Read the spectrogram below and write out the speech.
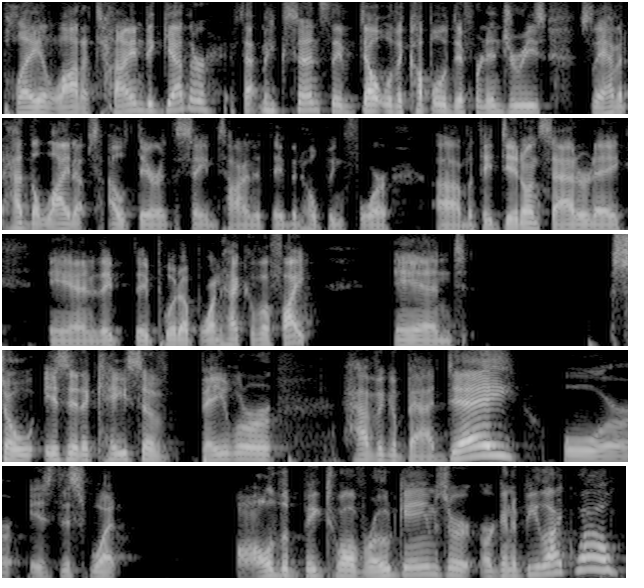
play a lot of time together, if that makes sense. They've dealt with a couple of different injuries, so they haven't had the lineups out there at the same time that they've been hoping for. Um, but they did on Saturday, and they they put up one heck of a fight. And so, is it a case of Baylor? having a bad day, or is this what all the Big 12 road games are, are going to be like? Well,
